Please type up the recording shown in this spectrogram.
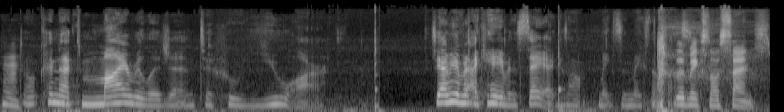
Hmm. Don't connect my religion to who you are. See, I'm even I can't even say it because it makes it makes no sense. That makes no sense.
